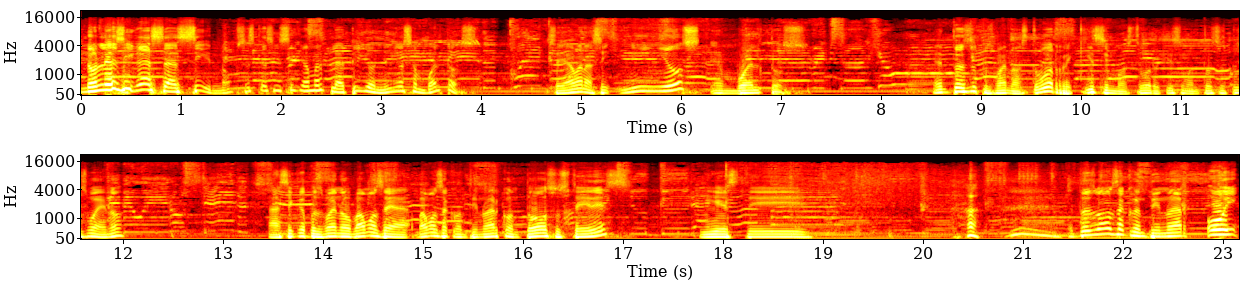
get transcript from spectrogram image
no les digas así. No, pues es que así se llama el platillo, niños envueltos. Se llaman así, niños envueltos. Entonces, pues bueno, estuvo riquísimo, estuvo riquísimo. Entonces, pues bueno. Así que pues bueno, vamos a, vamos a continuar con todos ustedes. Y este... Entonces vamos a continuar hoy.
